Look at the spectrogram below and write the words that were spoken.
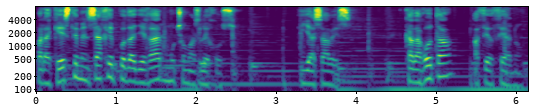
para que este mensaje pueda llegar mucho más lejos. Y ya sabes, cada gota hace océano.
